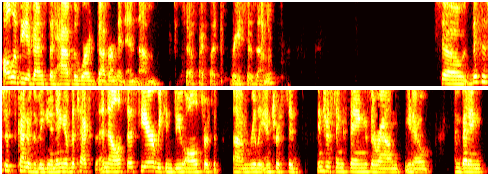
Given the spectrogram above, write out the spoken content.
all of the events that have the word government in them. So if I put racism, so this is just kind of the beginning of the text analysis here. We can do all sorts of um, really interested, interesting things around, you know, embedding,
